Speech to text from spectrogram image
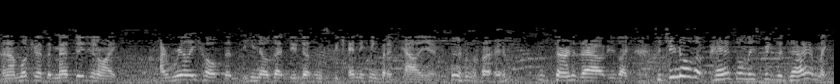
And I'm looking at the message and I'm like, I really hope that he knows that dude doesn't speak anything but Italian. right. Turns out he's like, did you know that Pants only speaks Italian? I'm like,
